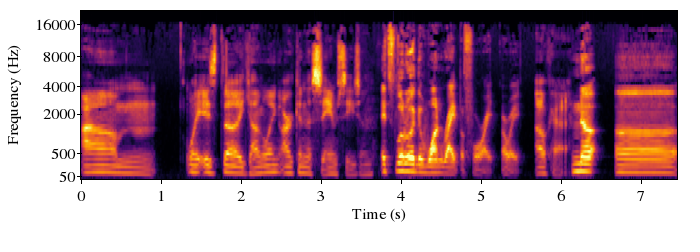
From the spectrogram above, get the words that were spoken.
um wait, is the Youngling arc in the same season? It's literally the one right before. Right? Oh wait, Okay. no, uh,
